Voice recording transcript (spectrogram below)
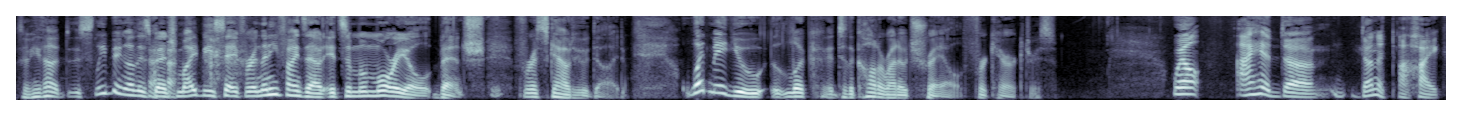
So he thought sleeping on this bench might be safer, and then he finds out it's a memorial bench for a scout who died. What made you look to the Colorado Trail for characters? Well, I had uh, done a, a, hike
